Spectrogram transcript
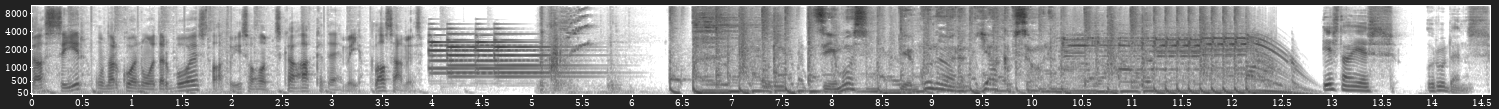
kas ir un ar ko nodarbojas Latvijas Olimpiskā akadēmija. Latvija. Klausāmies! Ciemos pie Gunāra Jākapsona. Iestājies rudens.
